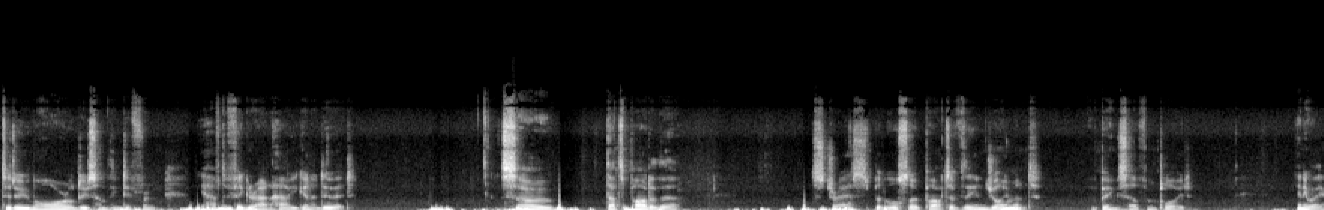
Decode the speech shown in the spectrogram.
to do more or do something different, you have to figure out how you're going to do it. So that's part of the stress, but also part of the enjoyment of being self employed. Anyway,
